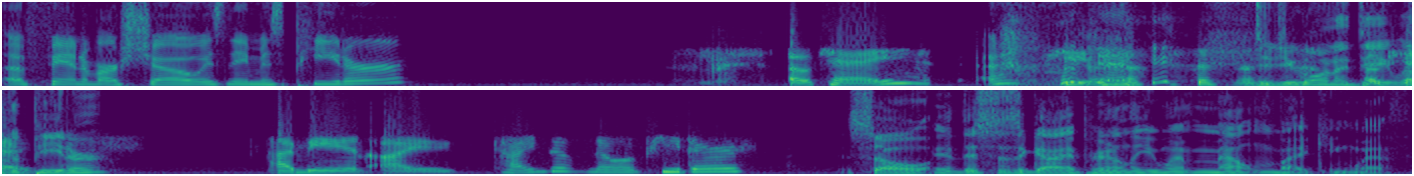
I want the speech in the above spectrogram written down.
a fan of our show. His name is Peter. Okay. Okay. Did you go on a date with a Peter? I mean, I kind of know a Peter. So uh, this is a guy apparently you went mountain biking with.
